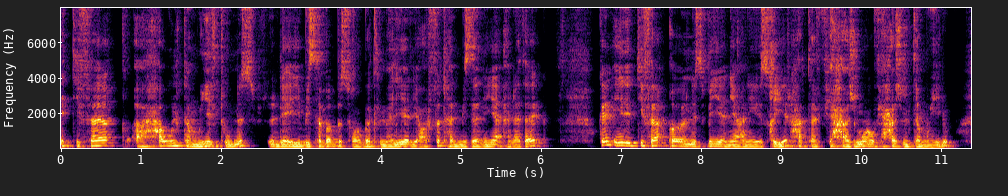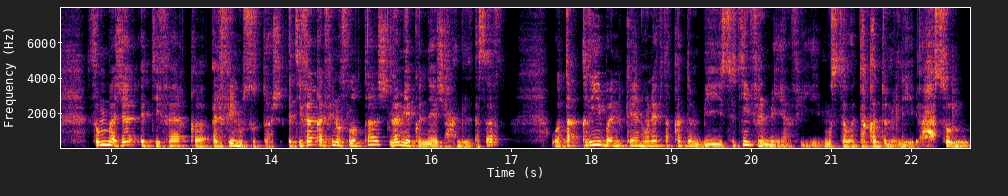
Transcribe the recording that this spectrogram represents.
اتفاق حول تمويل تونس بسبب الصعوبات المالية اللي عرفتها الميزانية آنذاك. كان اتفاق نسبيا يعني صغير حتى في حجمه أو في حجم تمويله. ثم جاء اتفاق 2016 اتفاق 2013 لم يكن ناجحا للأسف وتقريبا كان هناك تقدم ب 60% في مستوى التقدم اللي حصل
